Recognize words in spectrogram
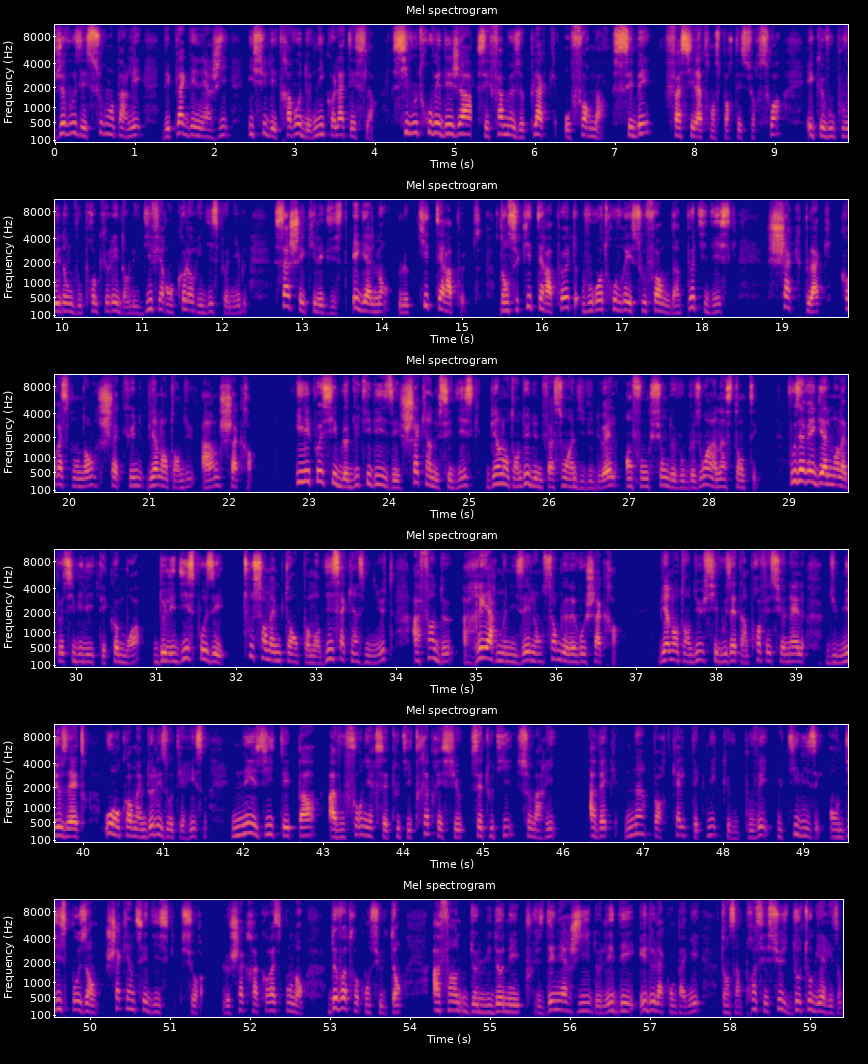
je vous ai souvent parlé des plaques d'énergie issues des travaux de Nikola Tesla. Si vous trouvez déjà ces fameuses plaques au format CB, facile à transporter sur soi, et que vous pouvez donc vous procurer dans les différents coloris disponibles, sachez qu'il existe également le kit thérapeute. Dans ce kit thérapeute, vous retrouverez sous forme d'un petit disque chaque plaque correspondant chacune, bien entendu, à un chakra. Il est possible d'utiliser chacun de ces disques, bien entendu d'une façon individuelle, en fonction de vos besoins à un T. Vous avez également la possibilité, comme moi, de les disposer tous en même temps pendant 10 à 15 minutes afin de réharmoniser l'ensemble de vos chakras. Bien entendu, si vous êtes un professionnel du mieux-être ou encore même de l'ésotérisme, n'hésitez pas à vous fournir cet outil très précieux. Cet outil se marie avec n'importe quelle technique que vous pouvez utiliser. En disposant chacun de ces disques sur le chakra correspondant de votre consultant afin de lui donner plus d'énergie, de l'aider et de l'accompagner dans un processus d'auto-guérison.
